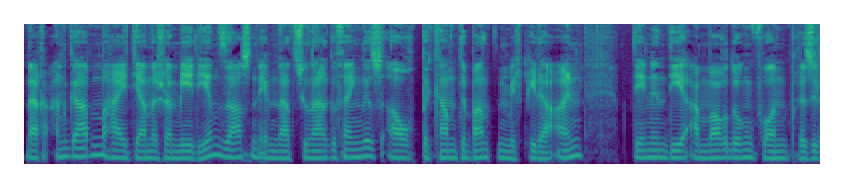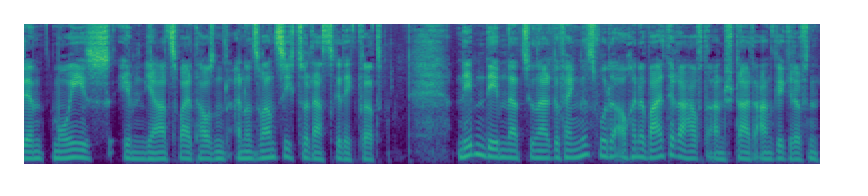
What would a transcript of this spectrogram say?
Nach Angaben haitianischer Medien saßen im Nationalgefängnis auch bekannte Bandenmitglieder ein, denen die Ermordung von Präsident Moïse im Jahr 2021 zur Last gelegt wird. Neben dem Nationalgefängnis wurde auch eine weitere Haftanstalt angegriffen.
